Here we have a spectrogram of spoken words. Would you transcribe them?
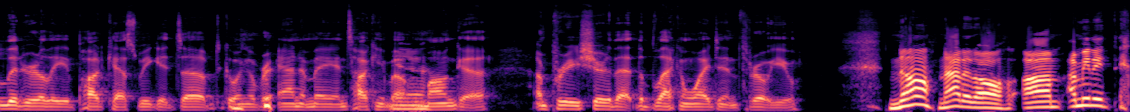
literally a podcast we get dubbed going over anime and talking about Yeah. manga. I'm pretty sure that the black and white didn't throw you. No, not at all. Um, I mean it.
